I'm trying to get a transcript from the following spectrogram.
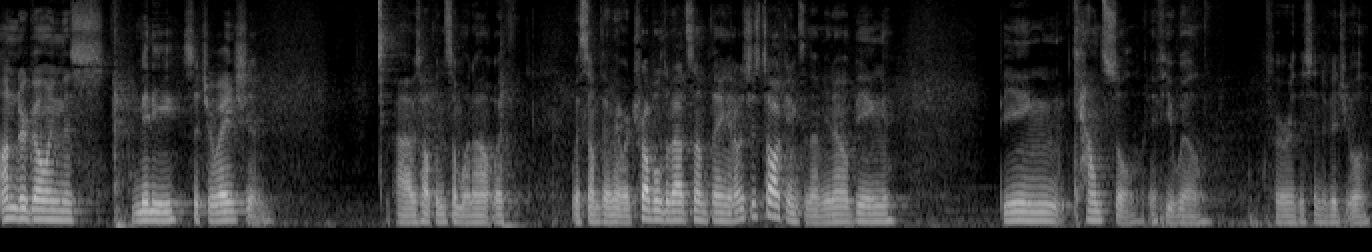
undergoing this mini situation, I was helping someone out with with something they were troubled about something, and I was just talking to them, you know, being being counsel, if you will, for this individual.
